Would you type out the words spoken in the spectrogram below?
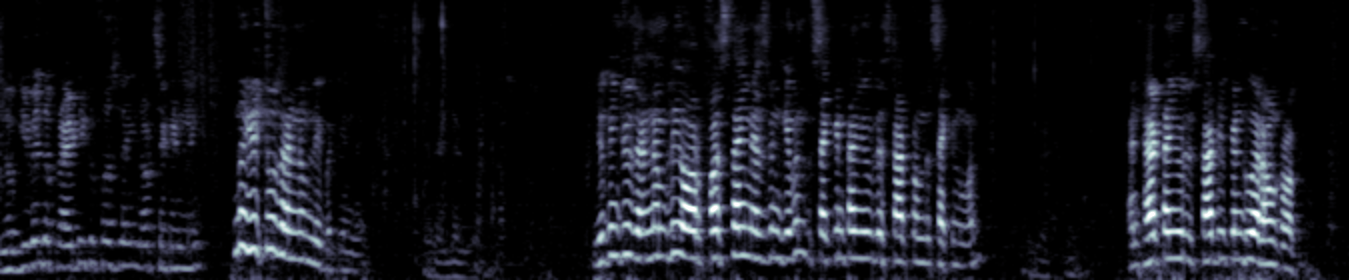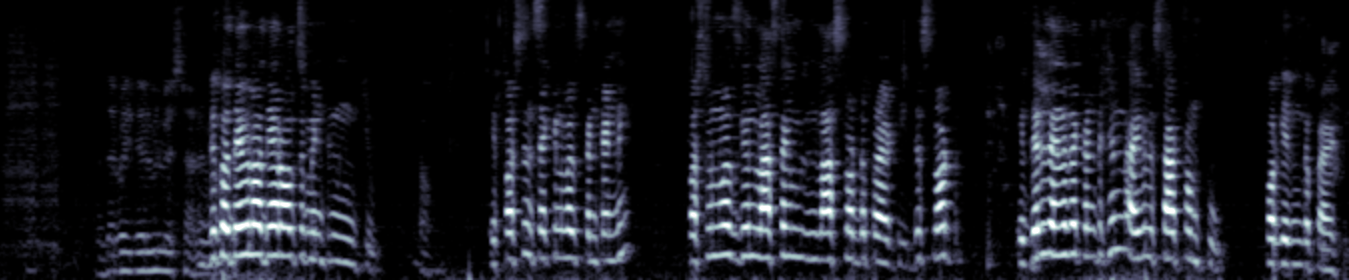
you have given the priority to first line, not second line. No, you choose randomly between them. Random. You can choose randomly or first time has been given, the second time you will start from the second one and third time you will start you can do a round robin Otherwise there will be a star. because they will they are also maintaining queue. If first and second was contending, first one was given last time in last slot the priority. This slot, if there is another contention, I will start from two for giving the priority.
